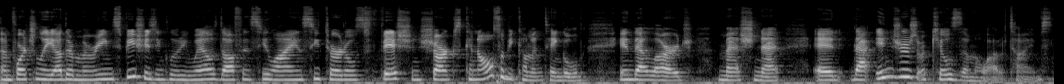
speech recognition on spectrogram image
Unfortunately, other marine species, including whales, dolphins, sea lions, sea turtles, fish, and sharks, can also become entangled in that large mesh net, and that injures or kills them a lot of times.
